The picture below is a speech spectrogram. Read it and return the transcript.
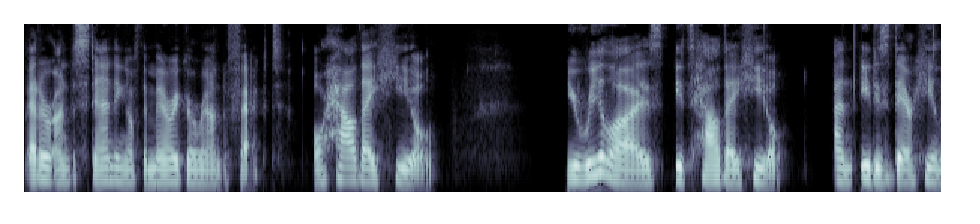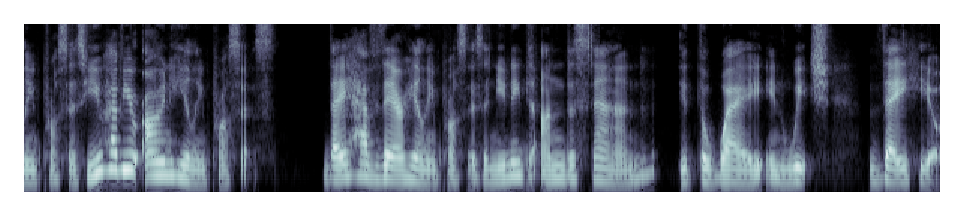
better understanding of the merry-go-round effect or how they heal, you realize it's how they heal and it is their healing process. You have your own healing process. They have their healing process, and you need to understand it the way in which they heal.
